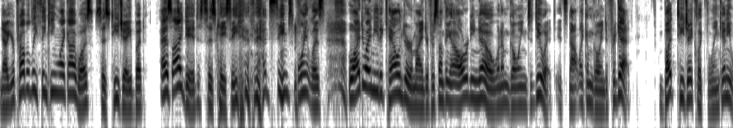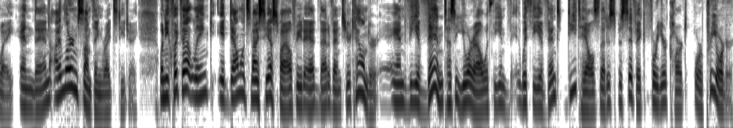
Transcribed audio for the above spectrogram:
Now, you're probably thinking like I was, says TJ, but as I did, says Casey, that seems pointless. Why do I need a calendar reminder for something I already know when I'm going to do it? It's not like I'm going to forget. But TJ clicked the link anyway, and then I learned something, writes TJ. When you click that link, it downloads an ICS file for you to add that event to your calendar. And the event has a URL with the with the event details that is specific for your cart or pre-order.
